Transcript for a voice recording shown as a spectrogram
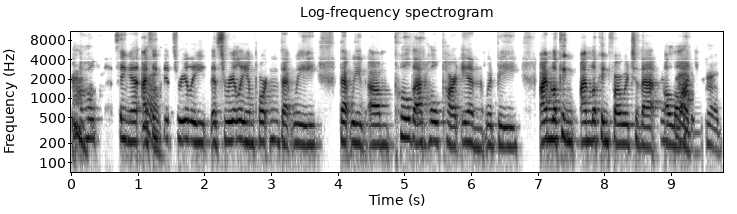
the whole thing. Yeah. I think that's really that's really important that we that we um, pull that whole part in. Would be I'm looking I'm looking forward to that a lot. Good.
